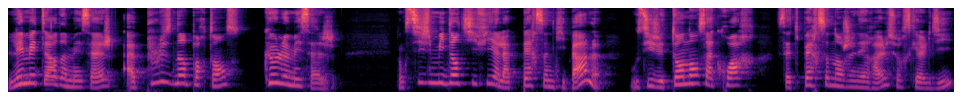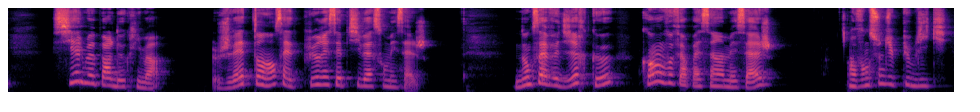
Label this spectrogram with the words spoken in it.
L'émetteur d'un message a plus d'importance que le message. Donc si je m'identifie à la personne qui parle, ou si j'ai tendance à croire cette personne en général sur ce qu'elle dit, si elle me parle de climat, je vais être tendance à être plus réceptive à son message. Donc ça veut dire que quand on veut faire passer un message, en fonction du public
